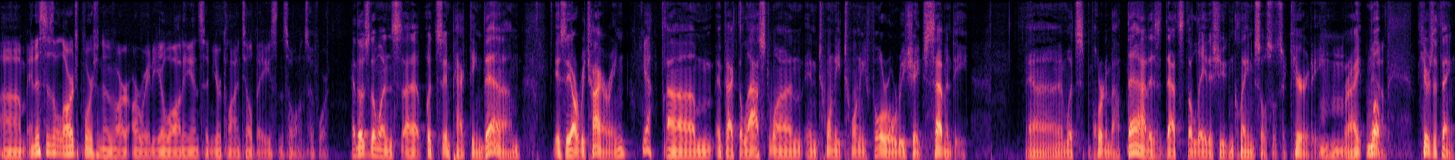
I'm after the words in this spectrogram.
um, and this is a large portion of our, our radio audience and your clientele base, and so on and so forth. And those are the ones. Uh, what's impacting them is they are retiring. Yeah. Um, in fact, the last one in 2024 will reach age 70. Uh, and what's important about that is that's the latest you can claim Social Security, right? Well, Mm-hmm. Yeah. here's the thing.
